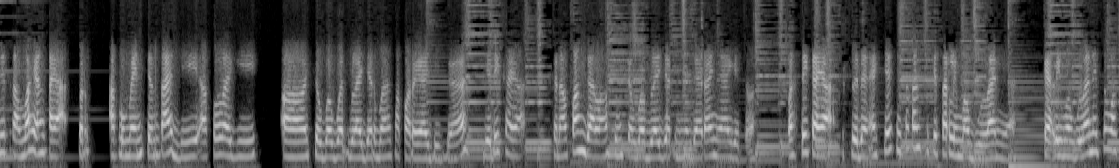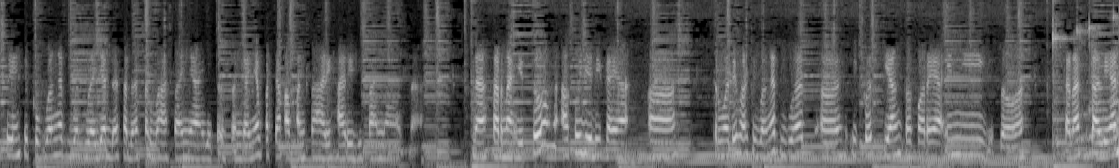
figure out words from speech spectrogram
ditambah yang kayak aku mention tadi aku lagi uh, coba buat belajar bahasa Korea juga. Jadi kayak kenapa nggak langsung coba belajar di negaranya gitu. Pasti kayak student exchange itu kan sekitar lima bulan ya. Kayak lima bulan itu waktu yang cukup banget buat belajar dasar-dasar bahasanya gitu. Seenggaknya percakapan sehari-hari di sana. Nah, nah karena itu aku jadi kayak uh, termotivasi banget buat uh, ikut yang ke Korea ini gitu karena sekalian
